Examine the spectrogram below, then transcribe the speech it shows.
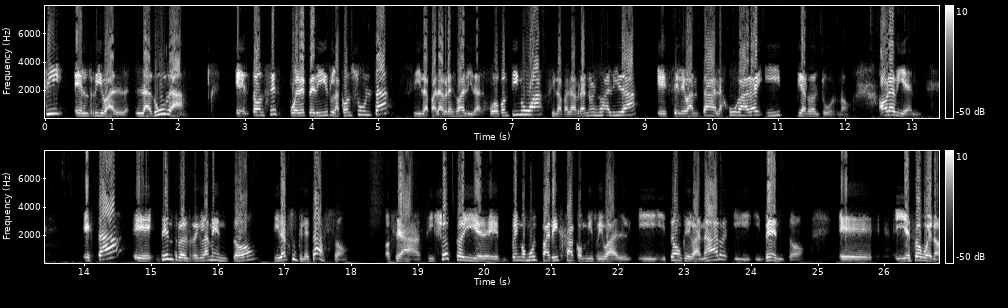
Si el rival la duda, entonces puede pedir la consulta. Si la palabra es válida, el juego continúa. Si la palabra no es válida, eh, se levanta la jugada y pierdo el turno. Ahora bien, está eh, dentro del reglamento tirar su piletazo. O sea, si yo estoy, eh, vengo muy pareja con mi rival y, tengo que ganar y invento. Eh, y eso, bueno,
